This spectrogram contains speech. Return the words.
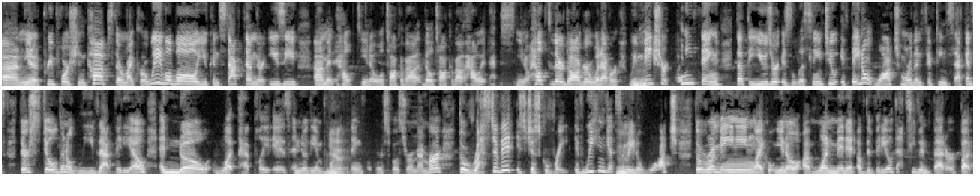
um, you know pre-portioned cups they're microwavable you can stack them they're easy. Um, it helped, you know, we'll talk about, they'll talk about how it, you know, helped their dog or whatever. We mm-hmm. make sure anything that the user is listening to, if they don't watch more than 15 seconds, they're still going to leave that video and know what pet plate is and know the important yeah. things that they're supposed to remember. The rest of it is just great. If we can get somebody mm. to watch the remaining, like, you know, uh, one minute of the video, that's even better. But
